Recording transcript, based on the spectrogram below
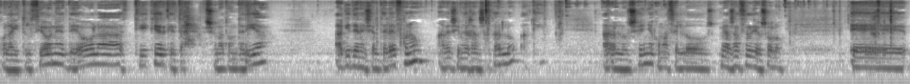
Con las instrucciones de hola, sticker, que está, es una tontería. Aquí tenéis el teléfono, a ver si me dejan sacarlo, aquí. Ahora os lo enseño cómo hacen los... Mira, se ha encendido solo. Eh,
